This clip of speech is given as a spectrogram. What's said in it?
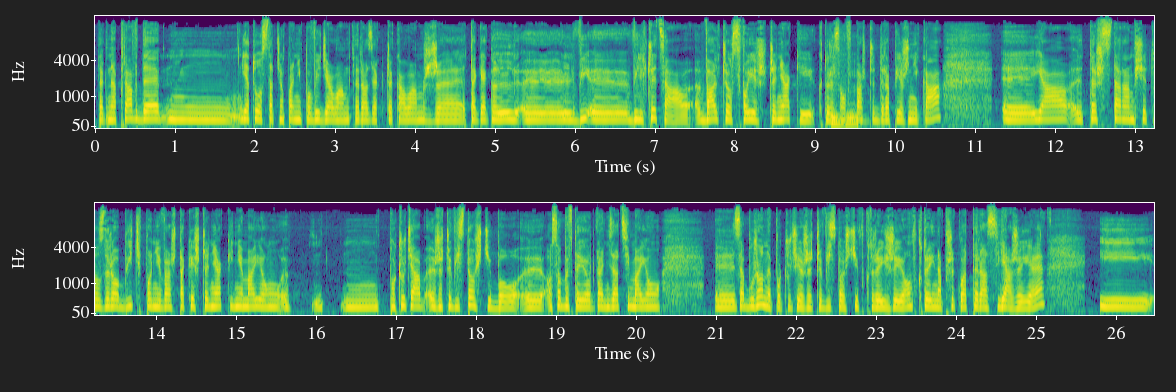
tak naprawdę mm, ja tu ostatnio pani powiedziałam, teraz jak czekałam, że tak jak l, y, lwi, y, wilczyca walczy o swoje szczeniaki, które są w paszczy drapieżnika, y, ja też staram się to zrobić, ponieważ takie szczeniaki nie mają y, mm, poczucia rzeczywistości, bo y, osoby w tej organizacji mają zaburzone poczucie rzeczywistości, w której żyją, w której na przykład teraz ja żyję. I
